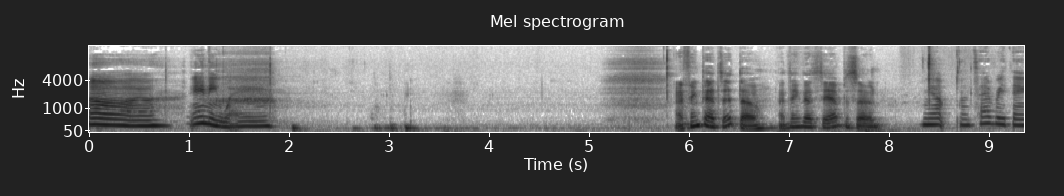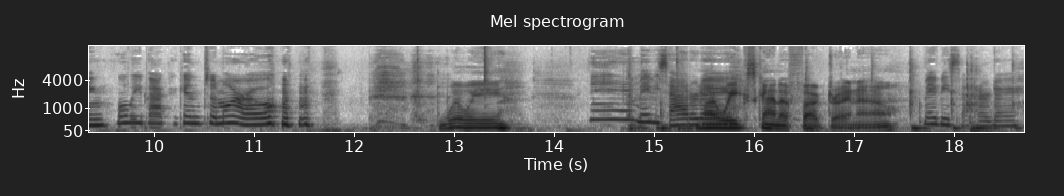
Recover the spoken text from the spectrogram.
uh, anyway, I think that's it, though. I think that's the episode. yep, that's everything. We'll be back again tomorrow. Will we? Eh, maybe Saturday. My week's kind of fucked right now. Maybe Saturday.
